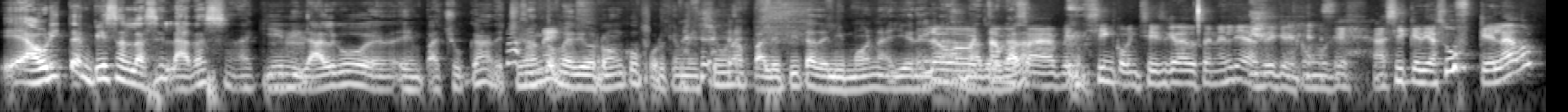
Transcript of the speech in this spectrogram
Eh, ahorita empiezan las heladas aquí en Hidalgo, en, en Pachuca. De hecho, yo ando medio ronco porque me eché una paletita de limón ayer Y en la luego estamos madrugada. a 25, 26 grados en el día, así que como que, así que días, uff, qué helado.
